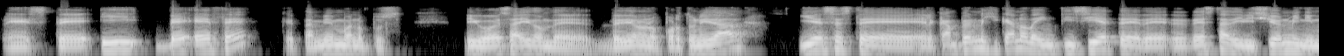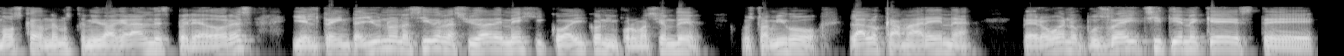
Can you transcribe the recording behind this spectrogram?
este, IBF, que también, bueno, pues digo, es ahí donde le dieron la oportunidad. Y es este el campeón mexicano 27 de, de, esta división mini mosca, donde hemos tenido a grandes peleadores, y el 31 nacido en la Ciudad de México, ahí con información de, nuestro amigo Lalo Camarena. Pero bueno, pues Rey sí tiene que este,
